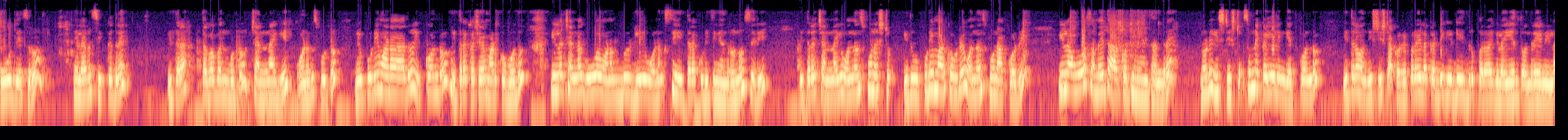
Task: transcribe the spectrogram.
ಹೂವದ ಹೆಸರು. ಎಲ್ಲರೂ ಸಿಕ್ಕಿದ್ರೆ ಈ ಥರ ತಗೊಬಂದ್ಬಿಟ್ಟು ಚೆನ್ನಾಗಿ ಒಣಗಿಸ್ಬಿಟ್ಟು ನೀವು ಪುಡಿ ಮಾಡಾದರೂ ಇಟ್ಕೊಂಡು ಈ ಥರ ಕಷಾಯ ಮಾಡ್ಕೋಬೋದು. ಇಲ್ಲ ಚೆನ್ನಾಗಿ ಹೂವು ಒಣಗಿಬಿಡ್ಲಿ, ಒಣಗಿಸಿ ಈ ಥರ ಕುಡಿತೀನಿ ಅಂದ್ರೂ ಸರಿ. ಈ ಥರ ಚೆನ್ನಾಗಿ ಒಂದೊಂದು ಸ್ಪೂನಷ್ಟು ಇದು ಪುಡಿ ಮಾಡ್ಕೊಬಿಟ್ರೆ ಒಂದೊಂದು ಸ್ಪೂನ್ ಹಾಕ್ಕೊಡ್ರಿ. ಇಲ್ಲ ಹೂವು ಸಮೇತ ಹಾಕ್ಕೋತೀನಿ ಅಂತಂದರೆ ನೋಡಿ ಇಷ್ಟಿಷ್ಟು. ಸುಮ್ಮನೆ ಕೈಯಲ್ಲಿ ಹಿಂಗೆ ಎತ್ಕೊಂಡು ಈ ಥರ ಒಂದು ಇಷ್ಟಿಷ್ಟು ಹಾಕ್ಕೊಡ್ರಿ. ಪರವಾಗಿಲ್ಲ ಕಡ್ಡಿ ಗಿಡ್ಡಿ ಇದ್ದರೂ ಪರವಾಗಿಲ್ಲ, ಏನು ತೊಂದರೆ ಏನಿಲ್ಲ.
